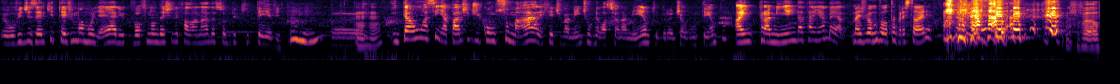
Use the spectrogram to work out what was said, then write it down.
eu ouvi dizer que teve uma mulher e o Wolf não deixa ele falar nada sobre o que teve. Uhum. Uhum. Então, assim, a parte de consumar efetivamente um relacionamento durante algum tempo, pra mim ainda tá em aberto. Mas vamos voltar pra história? Vamos.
